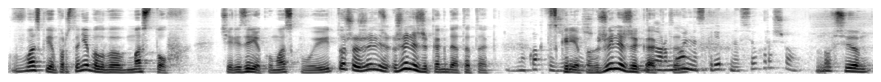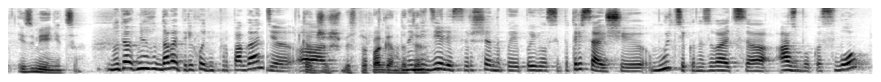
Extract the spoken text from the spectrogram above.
В Москве просто не было бы мостов через реку Москву. И тоже жили, жили же когда-то так. Ну как-то в скрепах. Жили же как-то. Нормально, скрепно, все хорошо. Но все изменится. Ну да, ну, давай переходим к пропаганде. Как А, же ж без пропаганды На неделе совершенно по- появился потрясающий мультик, называется «Азбука слов».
